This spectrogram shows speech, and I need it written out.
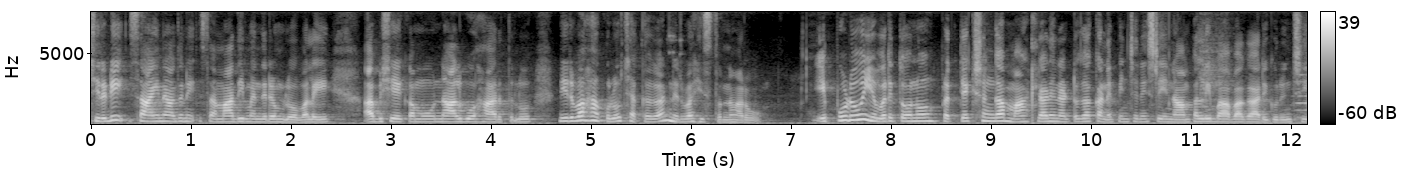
షిరిడి సాయినాథుని సమాధి మందిరంలో వలె అభిషేకము నాలుగు హారతులు నిర్వాహకులు చక్కగా నిర్వహిస్తున్నారు. ఎప్పుడూ ఎవరితోనూ ప్రత్యక్షంగా మాట్లాడినట్టుగా కనిపించని శ్రీ నాంపల్లి బాబా గారి గురించి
